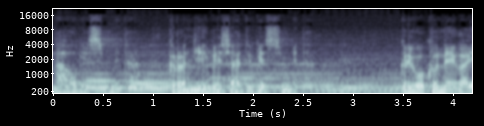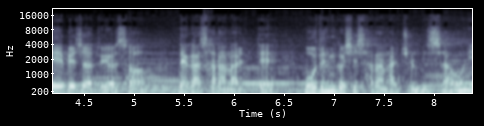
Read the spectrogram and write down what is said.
나오겠습니다. 그런 예배자 되겠습니다. 그리고 그 내가 예배자 되어서 내가 살아날 때 모든 것이 살아날 줄 믿사오니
